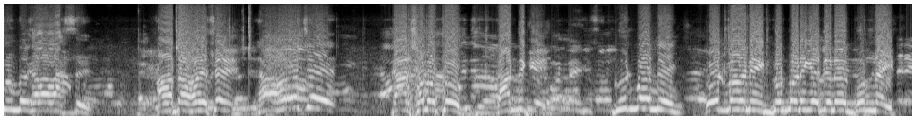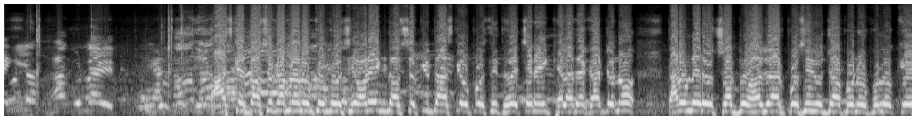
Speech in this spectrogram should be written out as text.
সুন্দর খেলা লাগছে। খাওয়া দাওয়া হয়েছে? হ্যাঁ হয়েছে। কার সমর্থক? কার দিকে? Good morning good morning good morning এর জন্য গুড নাইট আজকে দর্শক আমরা লক্ষ্য করছি অনেক দর্শক কিন্তু আজকে উপস্থিত হয়েছেন এই খেলা দেখার জন্য। তারুণের উৎসব দু হাজার পঁচিশ উদযাপন উপলক্ষে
